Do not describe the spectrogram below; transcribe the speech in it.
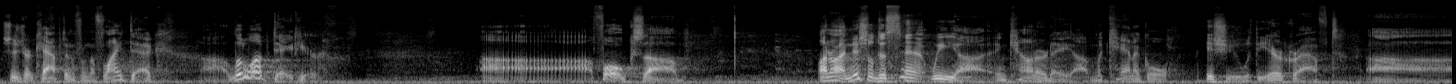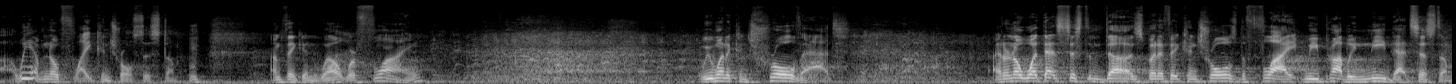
this is your captain from the flight deck. A uh, little update here. Uh, folks, uh, on our initial descent, we uh, encountered a uh, mechanical issue with the aircraft. we have no flight control system. I'm thinking, well, we're flying. We want to control that. I don't know what that system does, but if it controls the flight, we probably need that system.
